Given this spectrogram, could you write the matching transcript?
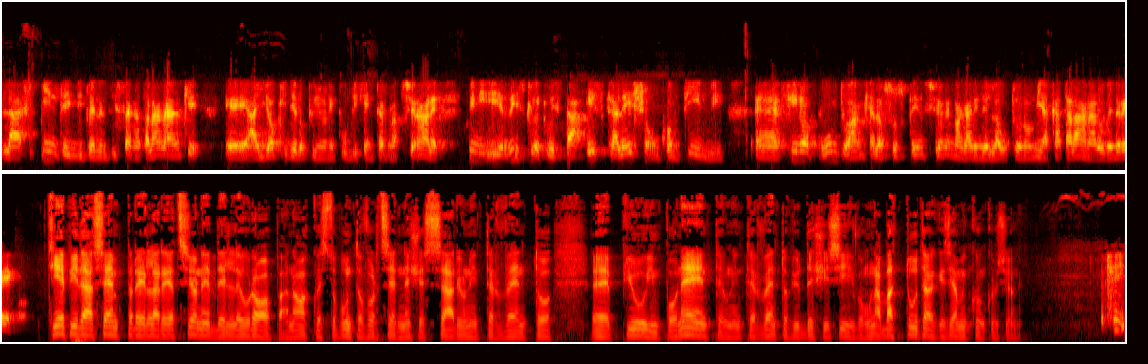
la spinta indipendentista catalana anche eh, agli occhi dell'opinione pubblica internazionale. Quindi il rischio è che questa escalation continui eh, fino appunto anche alla sospensione magari dell'autonomia catalana, lo vedremo. Tiepida sempre la reazione dell'Europa, no? a questo punto forse è necessario un intervento eh, più imponente, un intervento più decisivo, una battuta perché siamo in conclusione. Sì,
